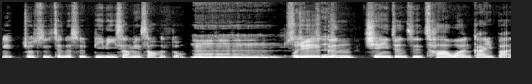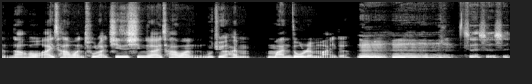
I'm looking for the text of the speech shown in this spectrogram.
诶，就是真的是比例上面少很多。嗯嗯嗯嗯嗯，我觉得也跟前一阵子叉 One 改版，然后 i 叉 One 出来，其实新的 i 叉 One 我觉得还蛮多人买的。嗯嗯嗯嗯嗯，是是是，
